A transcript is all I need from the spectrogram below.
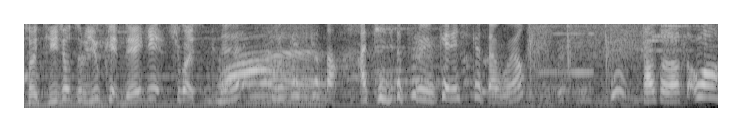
저희 디저트로 육회 4개 추가했습니다. 아, 육회 시켰다. 아 디저트로 육회를 시켰다고요? 나왔다, 나왔다. 우와.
